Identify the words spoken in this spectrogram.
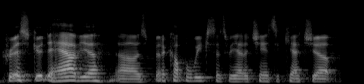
Chris, good to have you. Uh, it's been a couple weeks since we had a chance to catch up,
